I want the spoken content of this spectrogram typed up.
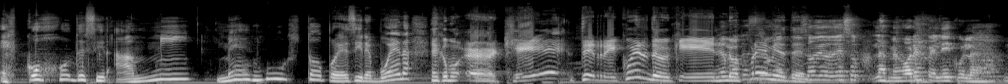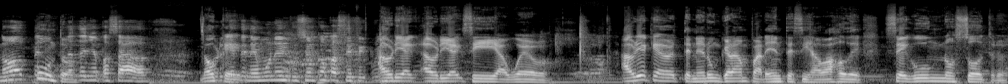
escojo decir a mí me gustó. Por decir es buena, es como, "Eh, ¿qué? Te recuerdo que en los premios de... episodio de eso, las mejores películas. No Punto. del año pasado. Porque Ok. tenemos una discusión con Pacific Rim. Habría, habría, sí, a huevo. Habría que tener un gran paréntesis abajo de según nosotros.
